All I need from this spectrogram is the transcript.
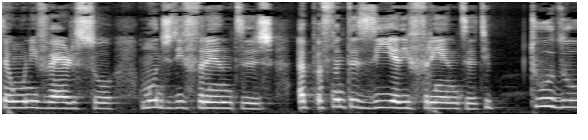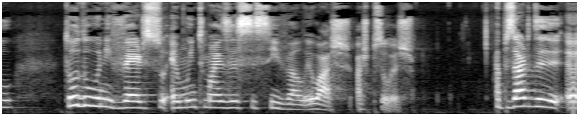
tem um universo, mundos diferentes, a, a fantasia é diferente, tipo, tudo, todo o universo é muito mais acessível, eu acho, às pessoas. Apesar de eh,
